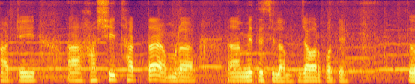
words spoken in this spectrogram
হাঁটি হাসি ঠাট্টা আমরা মেতেছিলাম যাওয়ার পথে। তো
